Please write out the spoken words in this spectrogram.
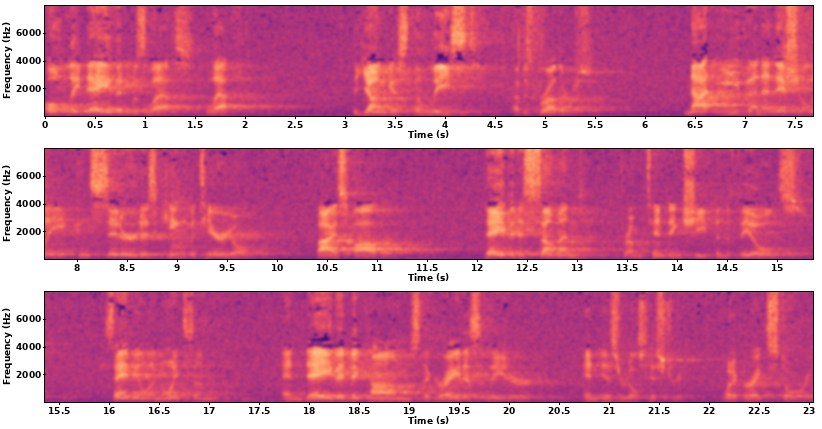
Only David was less, left, the youngest, the least of his brothers, not even initially considered as king material by his father. David is summoned from tending sheep in the fields. Samuel anoints him, and David becomes the greatest leader in Israel's history. What a great story.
